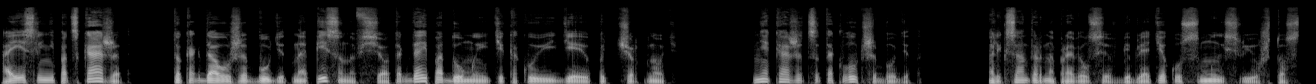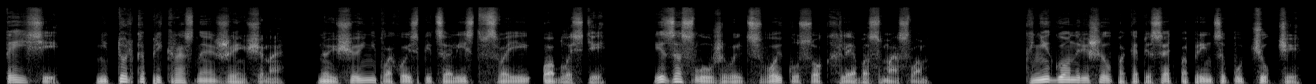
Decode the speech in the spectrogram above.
А если не подскажет, то когда уже будет написано все, тогда и подумаете, какую идею подчеркнуть. Мне кажется, так лучше будет. Александр направился в библиотеку с мыслью, что Стейси не только прекрасная женщина, но еще и неплохой специалист в своей области и заслуживает свой кусок хлеба с маслом. Книгу он решил пока писать по принципу Чукчи,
